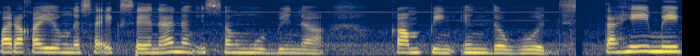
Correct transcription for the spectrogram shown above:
para kayong nasa eksena ng isang movie na camping in the woods. Tahimik,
